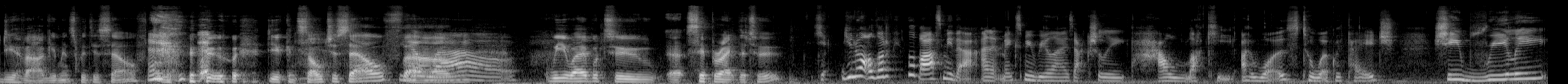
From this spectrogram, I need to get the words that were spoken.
Do you have arguments with yourself? Do you, do you consult yourself? Yeah, Um, wow. Were you able to uh, separate the two? Yeah, you know, a lot of people have asked me that, and it makes me realize actually how lucky I was to work with Paige. She really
